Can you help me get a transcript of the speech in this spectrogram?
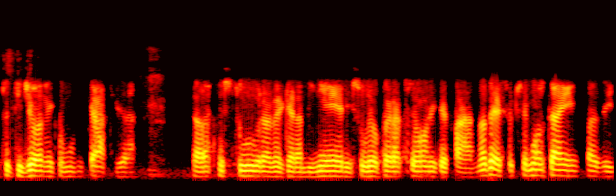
tutti i giorni comunicati da- dalla questura, dai carabinieri sulle operazioni che fanno. Adesso c'è molta enfasi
